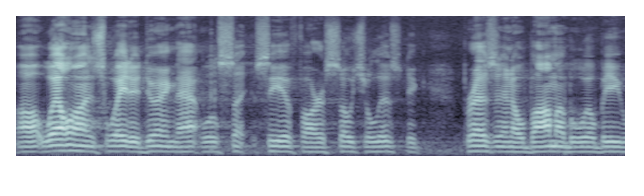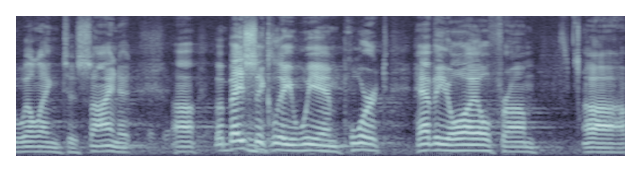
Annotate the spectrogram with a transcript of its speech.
uh, well on its way to doing that. We'll see if our socialistic President Obama will be willing to sign it. Uh, but basically, we import heavy oil from, uh,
